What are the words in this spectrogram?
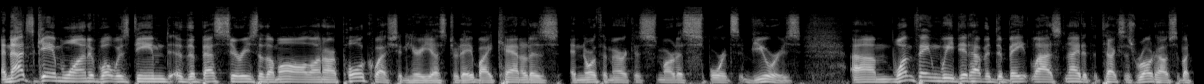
And that's game 1 of what was deemed the best series of them all on our poll question here yesterday by Canada's and North America's smartest sports viewers. Um, one thing we did have a debate last night at the Texas Roadhouse about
